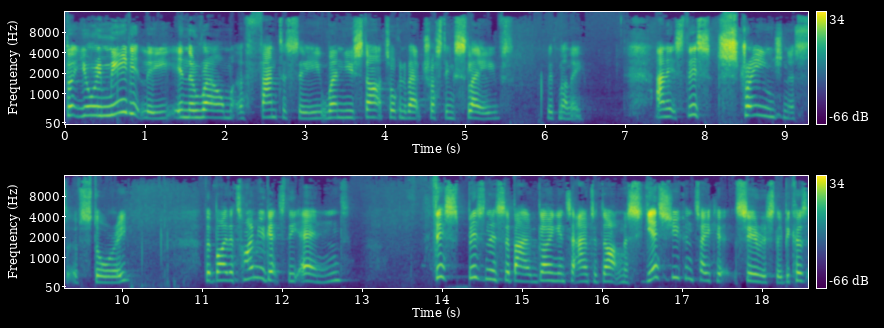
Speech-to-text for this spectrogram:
But you're immediately in the realm of fantasy when you start talking about trusting slaves with money. And it's this strangeness of story that by the time you get to the end, this business about going into outer darkness, yes, you can take it seriously because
